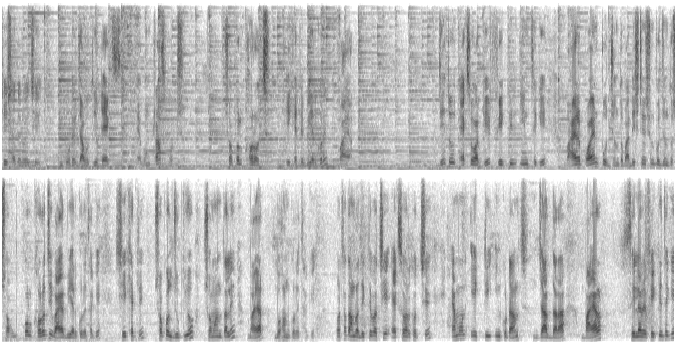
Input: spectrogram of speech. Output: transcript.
সেই সাথে রয়েছে ইম্পোর্টের যাবতীয় ট্যাক্স এবং ট্রান্সপোর্ট সকল খরচ এই ক্ষেত্রে বিয়ার করে বায়ার যেহেতু এক্স ওয়ার্কে ফ্যাক্টরির ইন থেকে বায়ার পয়েন্ট পর্যন্ত বা ডেস্টিনেশন পর্যন্ত সকল খরচই বায়ার বিয়ার করে থাকে, সেই ক্ষেত্রে সকল ঝুঁকিও সমানতালে বায়ার বহন করে থাকে। অর্থাৎ আমরা দেখতে পাচ্ছি, এক্স ওয়ার্ক হচ্ছে এমন একটি ইনকোটার্মস যার দ্বারা বায়ার সেলারের ফ্যাক্টরি থেকে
